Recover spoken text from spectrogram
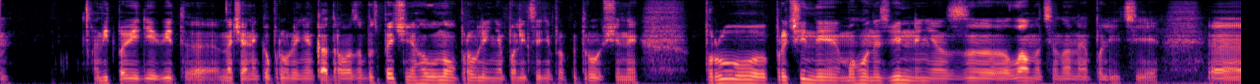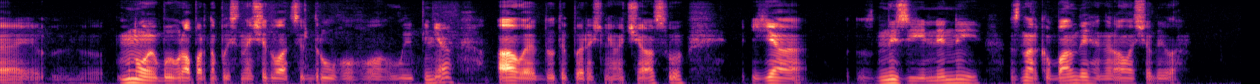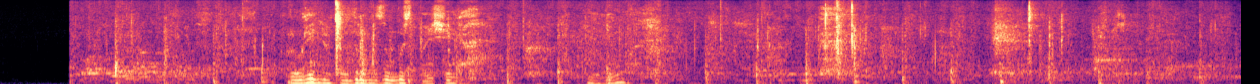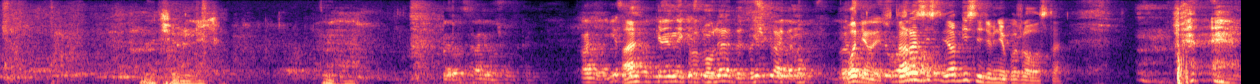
відповіді від е, начальника управління кадрового забезпечення головного управління поліції Дніпропетровщини про причини мого незвільнення з лав національної поліції. Е, Мною був рапорт написаний ще 22 липня, але до теперішнього часу я не звільнений з наркобанди генерала Щадила. Управління кадрового забезпечення. Іду. Начальник. А? Керівник розмовляє, десь зачекайте. Ну, Владимир Ильич, та роз'ясні- об'ясніть мені, пожалуйста.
